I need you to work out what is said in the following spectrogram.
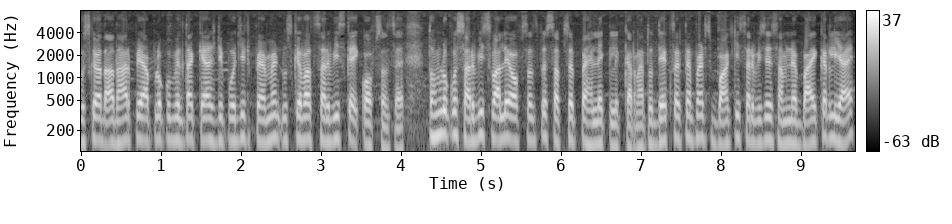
उसके बाद आधार पे आप लोग को मिलता है कैश डिपॉजिट पेमेंट उसके बाद सर्विस का एक ऑप्शन है। तो हम लोग को सर्विस वाले ऑप्शन पे सबसे पहले क्लिक करना है। तो देख सकते हैं फ्रेंड्स बाकी सर्विसेज़ हमने बाय कर लिया है।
